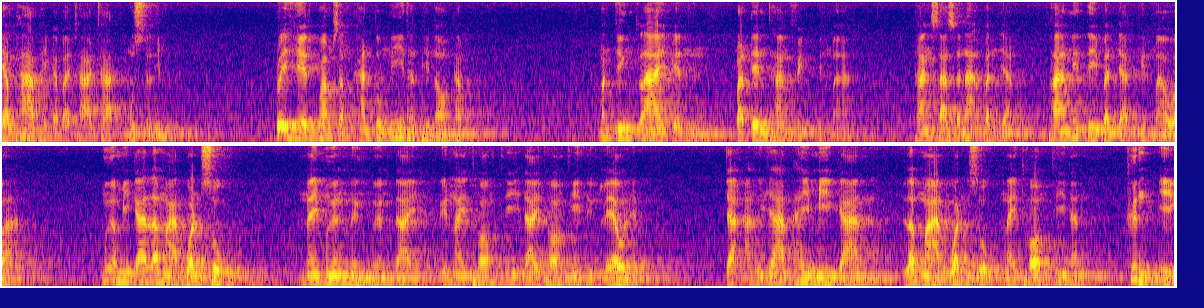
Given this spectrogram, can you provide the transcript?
ยภาพให้กับประชาชาติมุสลิม ด้วยเหตุความสำคัญตรงนี้ท่านพี่น้องครับ มันจึงกลายเป็นประเด็นทางฟิกขึ้นมา ทางศาสนาบัญญัติ ทางนิติบัญญัติขึ้นมาว่า เมื่อมีการละหมาดวันศุกร์ในเมืองหนึ่งเมืองใด หรือในท้องที่ใดท้องที่หนึ่งแล้วเนี่ยจะอนุญาตให้มีการละหมาดวันศุกร์ในท้องที่นั้นขึ้นอีก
